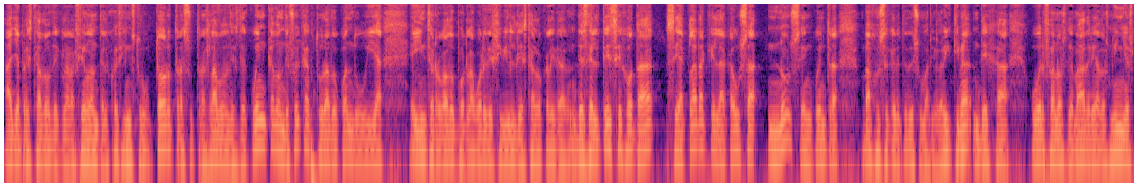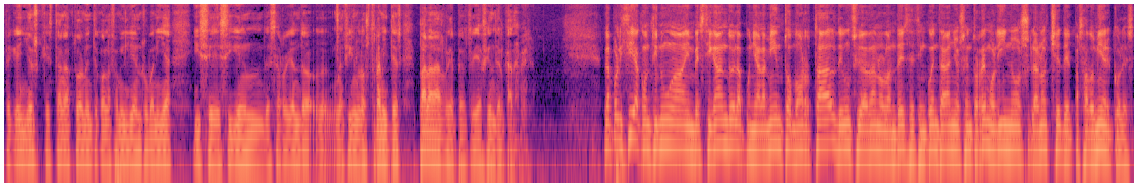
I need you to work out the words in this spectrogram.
haya prestado declaración ante el juez instructor tras su traslado desde Cuenca, donde fue capturado cuando huía e interrogado por la Guardia Civil de esta localidad. Desde el TSJ se aclara que la causa no se encuentra bajo secreto de sumario. La víctima deja huérfanos de madre a dos niños pequeños que están actualmente con la familia en Rumanía y se siguen desarrollando, en fin, los trámites para la repatriación del cadáver. La policía continúa investigando el apuñalamiento mortal de un ciudadano holandés de 50 años en Torremolinos la noche del pasado miércoles.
